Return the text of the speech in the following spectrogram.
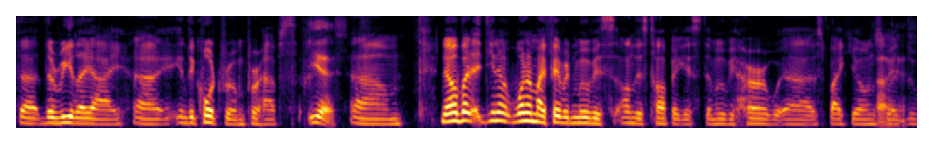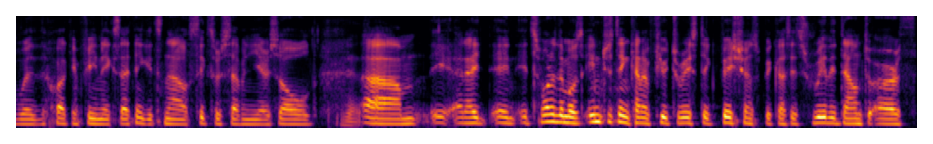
the the real AI uh, in the courtroom, perhaps. Yes. Um, no, but you know, one of my favorite movies on this topic is the movie Her, uh, Spike Jonze oh, with yes. with Joaquin Phoenix. I think it's now six or seven years old. Yes. Um, and I and it's one of the most interesting kind of futuristic visions because it's really down to earth.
